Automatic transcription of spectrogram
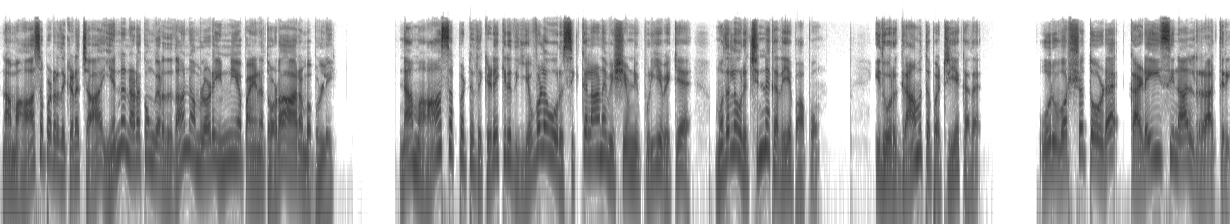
நாம ஆசைப்படுறது கிடைச்சா என்ன நடக்குங்கிறது தான் நம்மளோட இன்னிய பயணத்தோட ஆரம்ப புள்ளி. நாம ஆசைப்பட்டது கிடைக்கிறது எவ்வளவு ஒரு சிக்கலான விஷயம்னு புரிய வைக்க முதல்ல ஒரு சின்ன கதையை பார்ப்போம். இது ஒரு கிராமத்தை பற்றிய கதை. ஒரு வருஷத்தோட கடைசி நாள் ராத்திரி.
